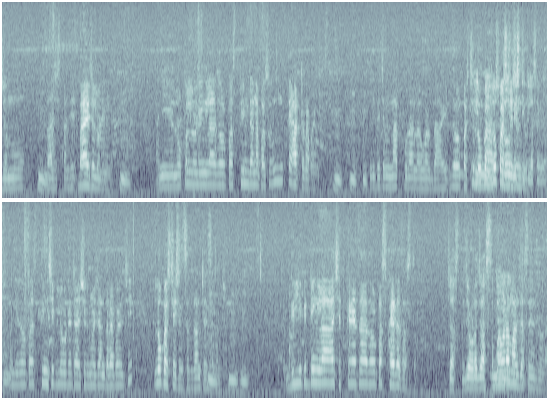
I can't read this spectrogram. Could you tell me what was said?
जम्मू. राजस्थान हे बाहेरच्या लोडिंग. आणि लोकल लोडिंगला जवळपास तीन टनापासून ते आठ टनापर्यंत हम्म. म्हणजे त्याच्यामध्ये नागपुराला वर्धा हे जवळपासची लोकल लोकल स्टेशन सगळं. म्हणजे जवळपास तीनशे किलोमीटर चारशे किलोमीटर अंतरापर्यंतची लोकल स्टेशन समजा आमच्या हिशोबाने. हम्म, हम्म. दिल्ली कटिंगला शेतकऱ्याचा जवळपास फायदाच असतो. जास्त जेवढा जास्त जेवढा माल जास्त आहे तेवढा.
